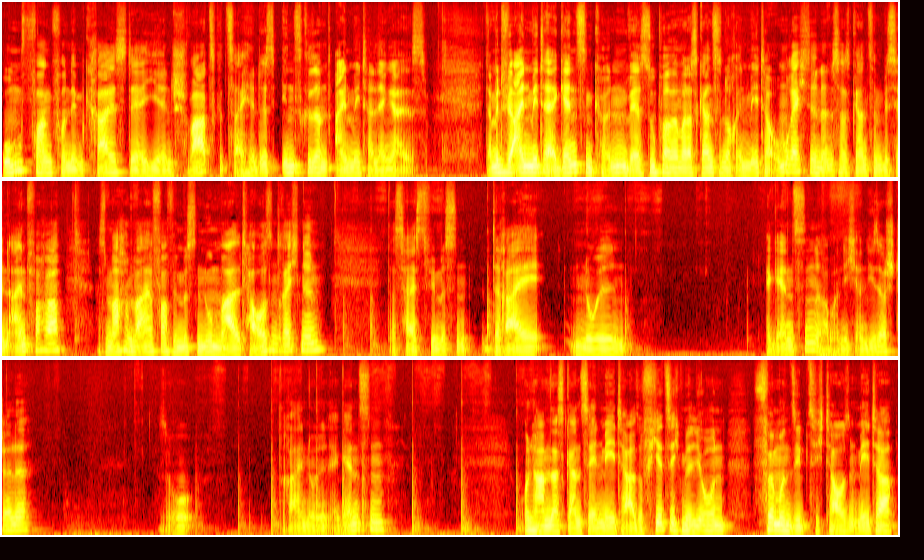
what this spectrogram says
Umfang von dem Kreis, der hier in schwarz gezeichnet ist, insgesamt ein Meter länger ist. Damit wir einen Meter ergänzen können, wäre es super, wenn wir das Ganze noch in Meter umrechnen, dann ist das Ganze ein bisschen einfacher. Das machen wir einfach, wir müssen nur mal 1000 rechnen. Das heißt, wir müssen drei Nullen ergänzen, aber nicht an dieser Stelle. So, drei Nullen ergänzen und haben das Ganze in Meter. Also 40.075.000 Meter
